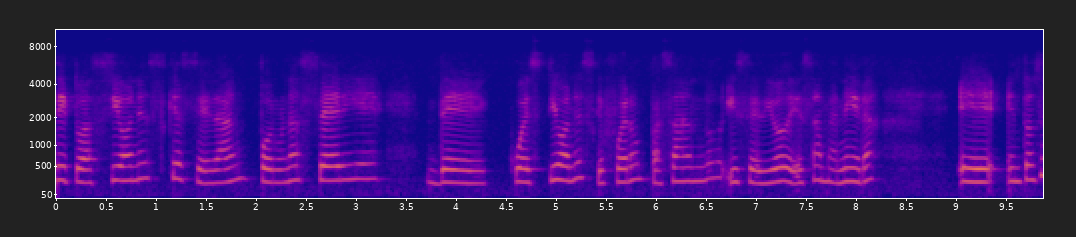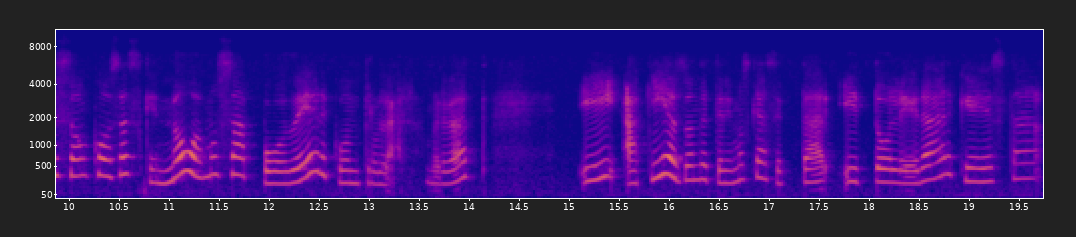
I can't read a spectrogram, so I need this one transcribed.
situaciones que se dan por una serie de cuestiones que fueron pasando y se dio de esa manera. Eh, entonces son cosas que no vamos a poder controlar, ¿verdad? Y aquí es donde tenemos que aceptar y tolerar que esta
